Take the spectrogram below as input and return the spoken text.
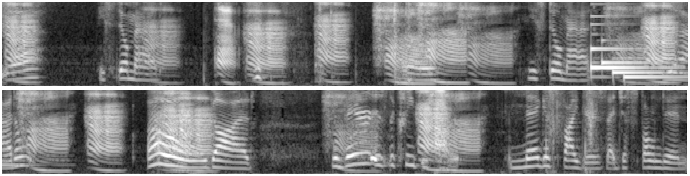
Yeah. He's still mad. oh. He's still mad. Hmm. Yeah, I don't. Hmm. Oh, God. So there is the creepy part. Mega spiders that just spawned in.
